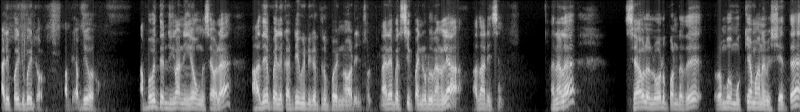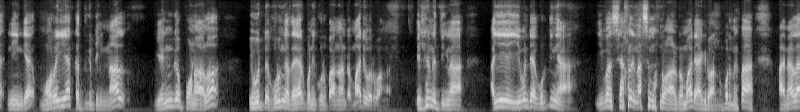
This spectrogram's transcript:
அப்படி போயிட்டு போயிட்டு வரும். அப்படி அப்படியே வரும். அப்போவே தெரிஞ்சுக்கலாம் நீங்கள் உங்கள் சேவலை அதே பையில கட்டி வீட்டுக்கு எடுத்துகிட்டு போயிடணும் அப்படின்னு சொல்லிட்டு. நிறைய பேர் சீக் பண்ணி கொடுக்குறாங்க இல்லையா? அதான் ரீசன் அதனால் சேவலை லோடு பண்ணுறது ரொம்ப முக்கியமான விஷயத்த நீங்கள் முறையாக கற்றுக்கிட்டிங்கன்னா எங்கே போனாலும் இவர்கிட்ட கொடுங்க தயார் பண்ணி கொடுப்பாங்கன்ற மாதிரி வருவாங்க. இல்லைன்னு வச்சிங்களேன் ஐயோ இவன்கிட்ட கொடுத்தீங்க இவன் சேவலை நாசம் பண்ணுவான்ற மாதிரி ஆக்கிடுவாங்க புரிஞ்சுங்களா? அதனால்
